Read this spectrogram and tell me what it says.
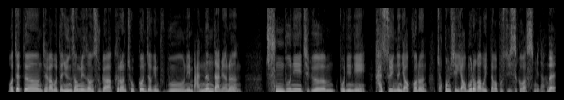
어쨌든 제가 볼 땐 윤성민 선수가 그런 조건적인 부분이 맞는다면은 충분히 지금 본인이 갈 수 있는 여건은 조금씩 여물어가고 있다고 볼 수 있을 것 같습니다. 네.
